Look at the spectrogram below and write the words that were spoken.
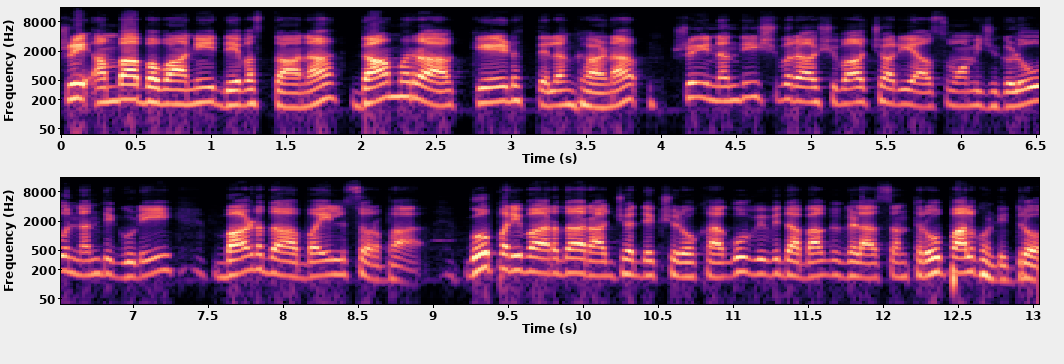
ಶ್ರೀ ಅಂಬಾಭವಾನಿ ದೇವಸ್ಥಾನ, ದಾಮರ ಕೇಡ್ ತೆಲಂಗಾಣ, ಶ್ರೀ ನಂದೀಶ್ವರ ಶಿವಾಚಾರ್ಯ ಸ್ವಾಮೀಜಿಗಳು, ನಂದಿಗುಡಿ, ಬಾಡದ ಬೈಲ್ ಸೊರಬ ಗೋಪರಿವಾರದ ರಾಜ್ಯಾಧ್ಯಕ್ಷರು ಹಾಗೂ ವಿವಿಧ ಭಾಗಗಳ ಸಂತರು ಪಾಲ್ಗೊಂಡಿದ್ರು.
